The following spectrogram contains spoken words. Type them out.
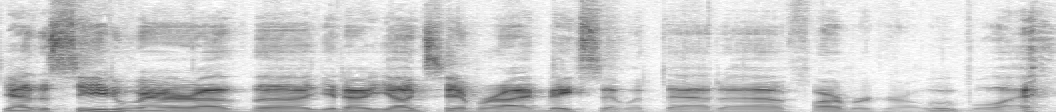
Yeah, the scene where uh, the you know young samurai makes it with that uh, farmer girl. Oh boy.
